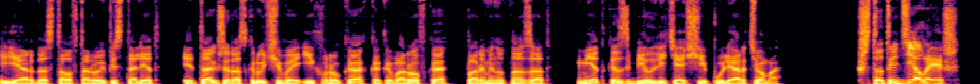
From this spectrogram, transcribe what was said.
Яр достал второй пистолет и также, раскручивая их в руках, как и воровка, пару минут назад, метко сбил летящие пули Артема. «Что ты делаешь?»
